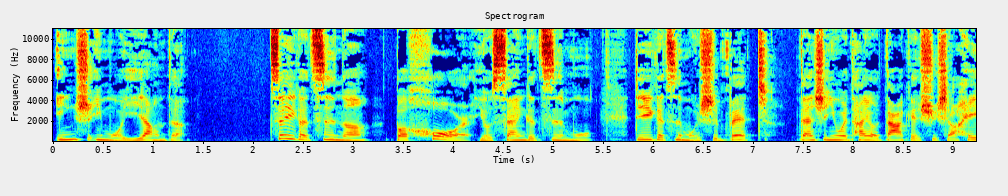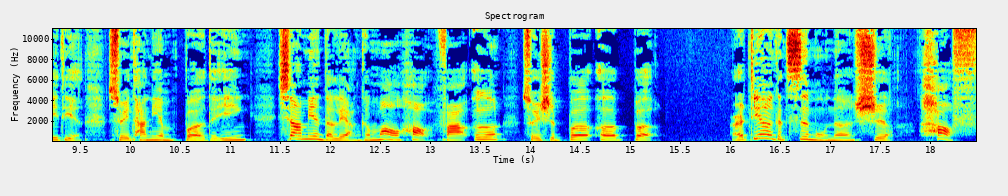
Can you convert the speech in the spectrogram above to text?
音是一模一样的。这个字呢，behore 有三个字母，第一个字母是 bet，但是因为它有 dagish 小黑点，所以它念 b 的音。下面的两个冒号发 a，所以是 b a b。而第二个字母呢是 half。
